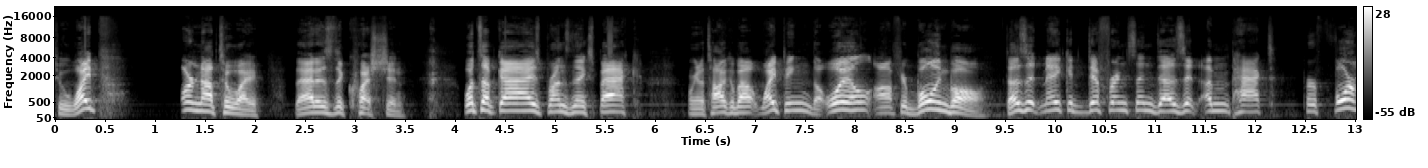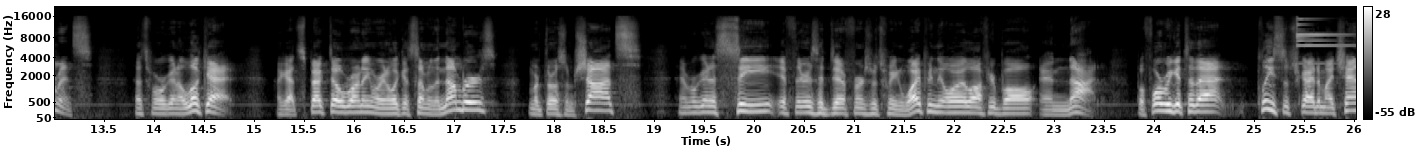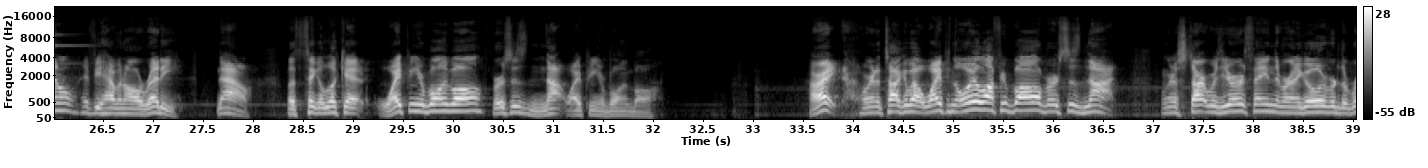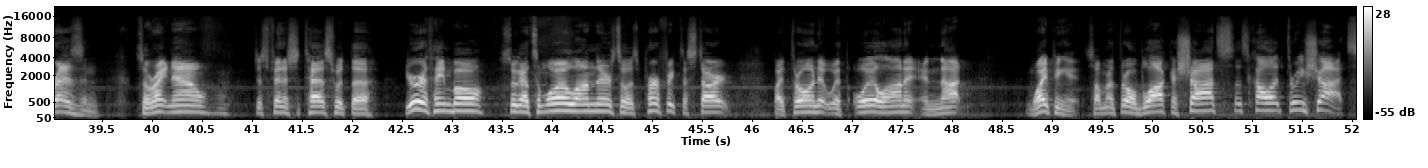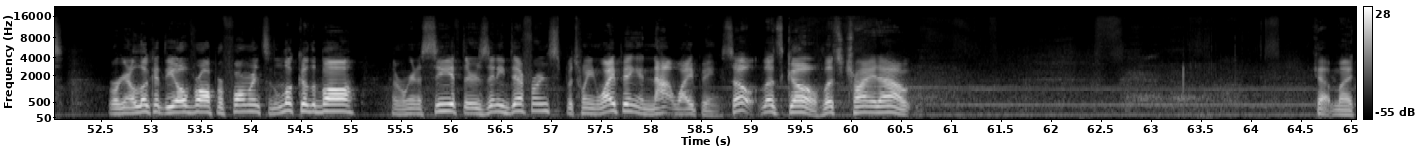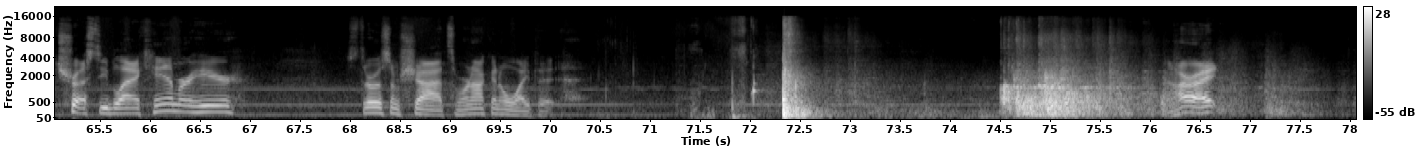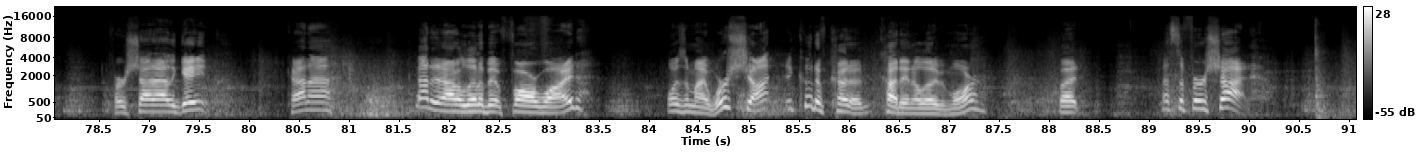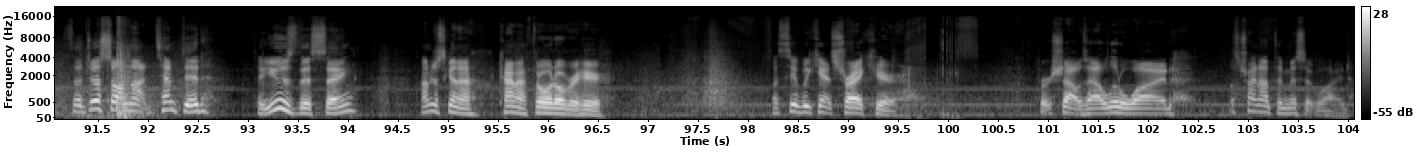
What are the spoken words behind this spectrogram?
To wipe or not to wipe? That is the question. What's up guys, Brunsnick's back. We're gonna talk about wiping the oil off your bowling ball. Does it make a difference and does it impact performance? That's what we're gonna look at. I got Specto running, we're gonna look at some of the numbers, I'm gonna throw some shots, and we're gonna see if there's a difference between wiping the oil off your ball and not. Before we get to that, please subscribe to my channel if you haven't already. Now, let's take a look at wiping your bowling ball versus not wiping your bowling ball. All right, we're gonna talk about wiping the oil off your ball versus not. We're gonna start with urethane, then we're gonna go over to the resin. So right now, just finished a test with the urethane ball. Still got some oil on there, so it's perfect to start by throwing it with oil on it and not wiping it. So I'm gonna throw a block of shots. Let's call it three shots. We're gonna look at the overall performance and look of the ball, and we're gonna see if there's any difference between wiping and not wiping. So let's go, let's try it out. Got my trusty black hammer here. Let's throw some shots. We're not gonna wipe it. All right. First shot out of the gate, kinda got it out a little bit far wide. Wasn't my worst shot. It could have cut, cut in a little bit more, but that's the first shot. So just so I'm not tempted to use this thing, I'm just gonna kind of throw it over here. Let's see if we can't strike here. First shot was out a little wide. Let's try not to miss it wide.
